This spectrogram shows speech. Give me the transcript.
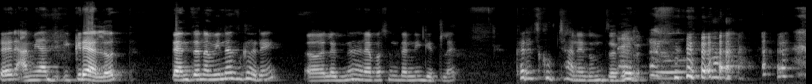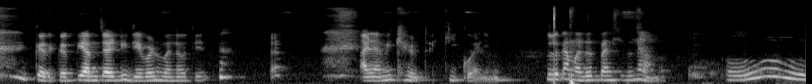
तर आम्ही आज इकडे आलोत. त्यांचं नवीनच घर आहे. लग्न झाल्यापासून त्यांनी घेतलंय. खरंच खूप छान आहे तुमचं घर. कर कर ती आमच्यासाठी जेवण बनवते आणि आम्ही खेळतोय किको आणि मी. तुला काय मदत पाहिजे तर सांग. ओ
